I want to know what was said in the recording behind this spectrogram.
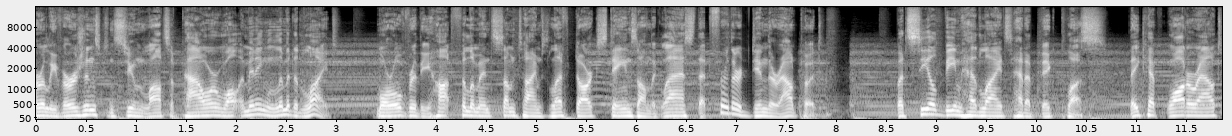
Early versions consumed lots of power while emitting limited light. Moreover, the hot filaments sometimes left dark stains on the glass that further dimmed their output. But sealed beam headlights had a big plus. They kept water out,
